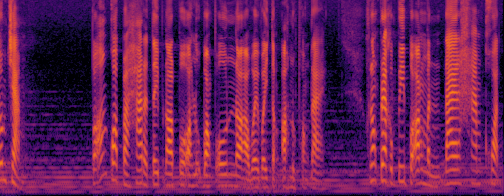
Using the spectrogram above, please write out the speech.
សូមចាំ ព្រះអង្គគាត់ប្រហារតីផ្ដល់ពរអស់លោកបងប្អូននៅអ្វីអ្វីទាំងអស់នោះផងដែរក្នុងព្រះគម្ពីរព្រះអង្គមិនដែលហាមឃាត់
